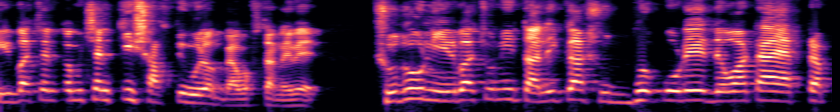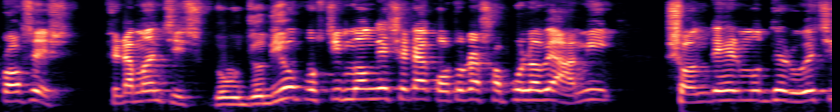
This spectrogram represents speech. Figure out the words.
নির্বাচন কমিশন কি শাস্তিমূলক ব্যবস্থা নেবে? শুধু নির্বাচনী তালিকা শুদ্ধ করে দেওয়াটা একটা প্রসেস সেটা মানছি যদিও পশ্চিমবঙ্গে সেটা কতটা সফল হবে, আমি সন্দেহের মধ্যে রয়েছি,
